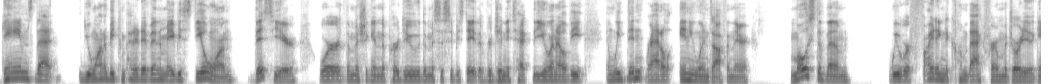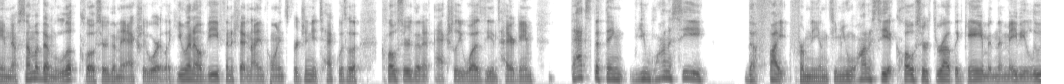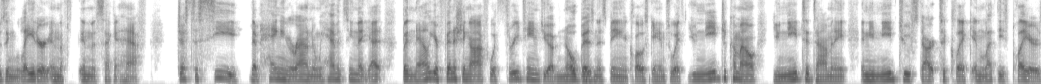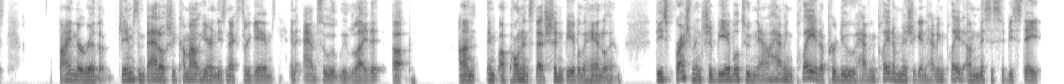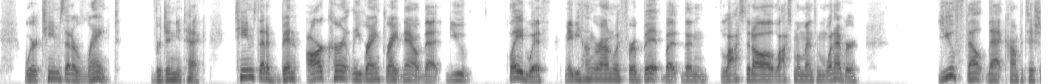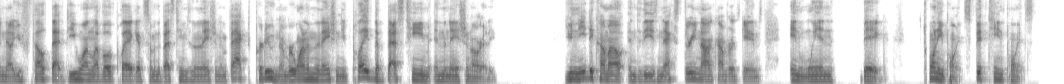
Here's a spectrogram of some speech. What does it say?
games that you want to be competitive in and maybe steal one this year were the Michigan, the Purdue, the Mississippi State, the Virginia Tech, the UNLV, and we didn't rattle any wins off in there. Most of them we were fighting to come back for a majority of the game. Now, some of them look closer than they actually were. Like UNLV finished at nine points. Virginia Tech was a closer than it actually was the entire game. That's the thing. You want to see the fight from the young team. You want to see it closer throughout the game and then maybe losing later in the in the second half just to see them hanging around. And we haven't seen that yet. But now you're finishing off with three teams you have no business being in close games with. You need to come out, you need to dominate, and you need to start to click and let these players find their rhythm. Jamison Battle should come out here in these next three games and absolutely light it up on opponents that shouldn't be able to handle him these freshmen should be able to now having played a Purdue, having played a Michigan, having played a Mississippi State, where teams that are ranked, Virginia Tech, teams that have been are currently ranked right now that you played with, maybe hung around with for a bit, but then lost it all, lost momentum, whatever. You felt that competition now. You felt that D1 level of play against some of the best teams in the nation. In fact, Purdue, number one in the nation, you played the best team in the nation already. You need to come out into these next three non conference games and win big 20 points, 15 points,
